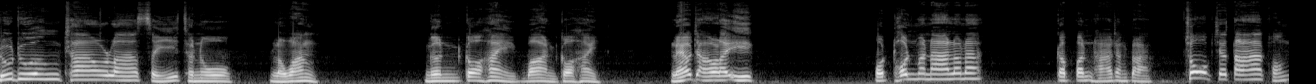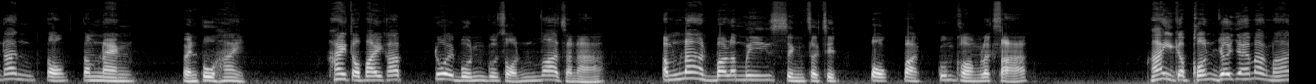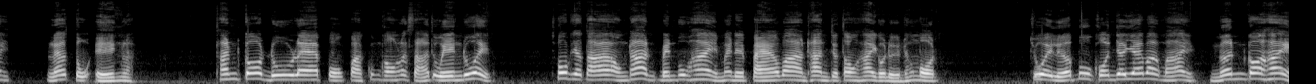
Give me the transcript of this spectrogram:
ดูดวงชาวราศีธนูระวัง เงินก็ให้บ้านก็ให้ แล้วจะเอาอะไรอีก อดทนมานานแล้วนะ กับปัญหาต่างๆ โชคชะตาของท่านตกตำแหน่งเป็นผู้ให้ ให้ต่อไปครับด้วยบุญกุศลวาสนาอำนาจบารมีสิ่งศักดิ์สิทธิ์ปกปักคุ้มครองรักษา ให้กับคนเยอะแยะมากมาย แล้วตัวเองล่ะ ท่านก็ดูแลปกปักคุ้มครองรักษาตัวเองด้วย โชคชะตาของท่านเป็นผู้ให้ไม่ได้แปลว่าท่านจะต้องให้คนอื่นทั้งหมด ช่วยเหลือผู้คนเยอะแยะมากมาย เงินก็ให้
